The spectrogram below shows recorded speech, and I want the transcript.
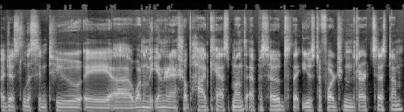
I just listened to a uh, one of the International Podcast Month episodes that used a Forged in the Dark system,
